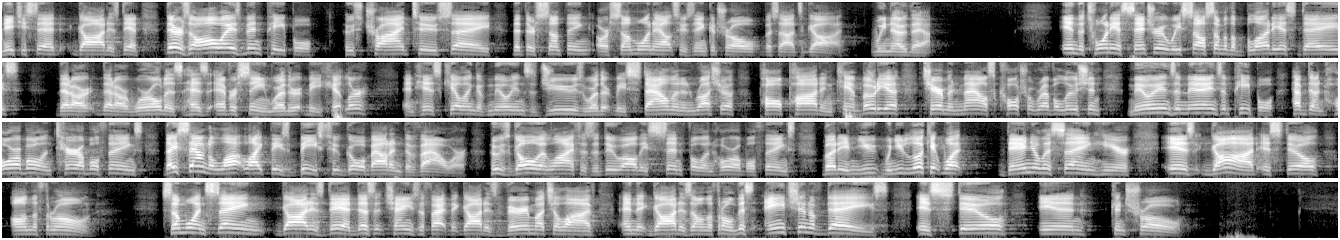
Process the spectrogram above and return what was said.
Nietzsche said, God is dead. There's always been people who's tried to say that there's something or someone else who's in control besides God. We know that. In the 20th century, we saw some of the bloodiest days that our, that our world has, has ever seen, whether it be Hitler and his killing of millions of Jews, whether it be Stalin in Russia, Pol Pot in Cambodia, Chairman Mao's Cultural Revolution, millions and millions of people have done horrible and terrible things. They sound a lot like these beasts who go about and devour, whose goal in life is to do all these sinful and horrible things. But you, when you look at what Daniel is saying here, is God is still on the throne. Someone saying God is dead doesn't change the fact that God is very much alive and that God is on the throne. This Ancient of Days is still in control.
